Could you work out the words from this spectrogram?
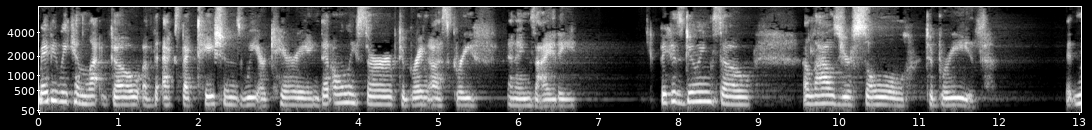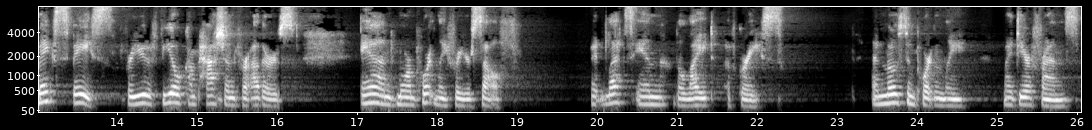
maybe we can let go of the expectations we are carrying that only serve to bring us grief and anxiety. Because doing so allows your soul to breathe. It makes space for you to feel compassion for others and, more importantly, for yourself. It lets in the light of grace. And most importantly, my dear friends,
